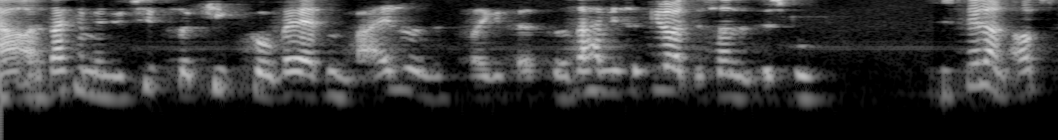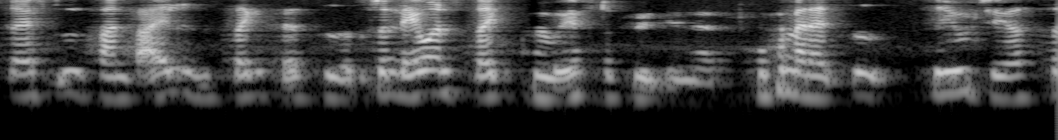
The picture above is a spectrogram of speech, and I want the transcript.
er, og der kan man jo tit så kigge på, hvad er den vejledende strikkefasthed. Der har vi så gjort det sådan, at hvis du bestiller en opskrift ud fra en vejledende strikkefasthed, og du så laver en strikkeprøve efterfølgende, så kan man altid skrive til os, så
